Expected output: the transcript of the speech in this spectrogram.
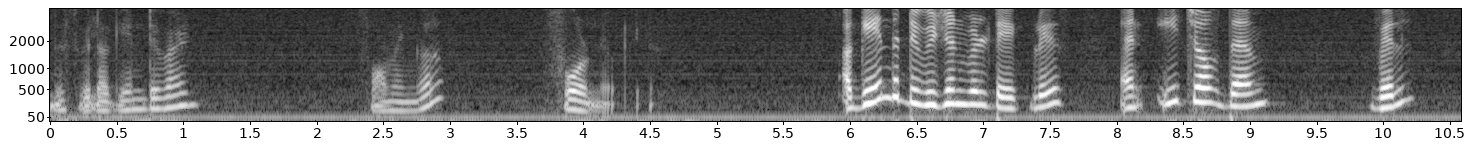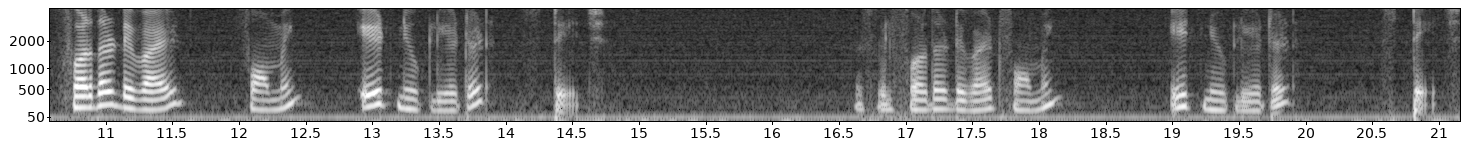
This will again divide forming a 4 nucleus. Again the division will take place and each of them will further divide forming 8 nucleated stage. This will further divide forming 8 nucleated stage.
